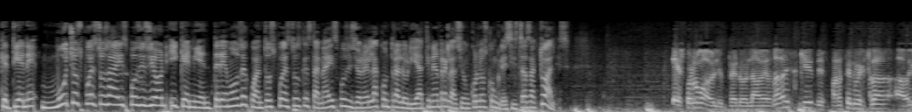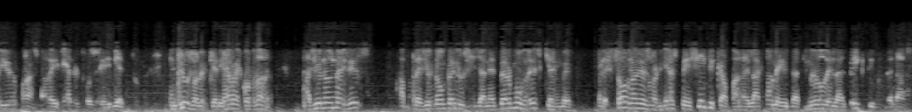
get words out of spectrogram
que tiene muchos puestos a disposición y que ni entremos de cuántos puestos que están a disposición en la Contraloría tienen relación con los congresistas actuales. Es probable, pero la verdad es que de parte nuestra ha habido transparencia en el procedimiento. Incluso le quería recordar, hace unos meses apareció un hombre, Lucillanet Bermúdez, quien me prestó una asesoría específica para el acto legislativo de las víctimas, de las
